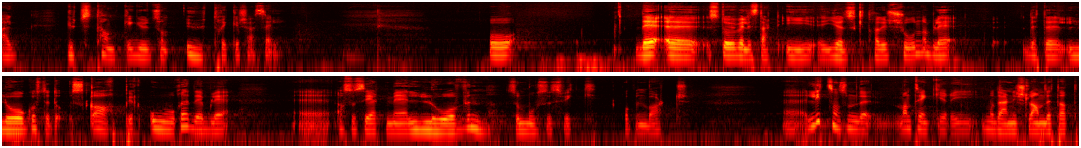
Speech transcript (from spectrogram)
er Guds tanke Gud som uttrykker seg selv. Og det eh, står jo veldig sterkt i jødisk tradisjon, og ble dette logos, dette skaperordet, det ble eh, assosiert med loven som Moses fikk åpenbart. Eh, litt sånn som det, man tenker i moderne islam, dette at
